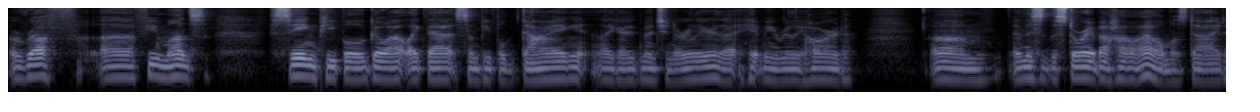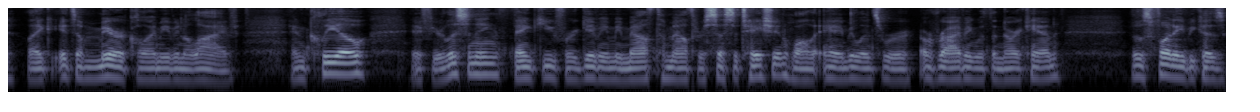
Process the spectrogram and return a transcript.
a rough uh, few months seeing people go out like that, some people dying, like I mentioned earlier, that hit me really hard. Um, and this is the story about how I almost died. Like, it's a miracle I'm even alive. And Cleo, if you're listening, thank you for giving me mouth to mouth resuscitation while the ambulance were arriving with the Narcan. It was funny because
